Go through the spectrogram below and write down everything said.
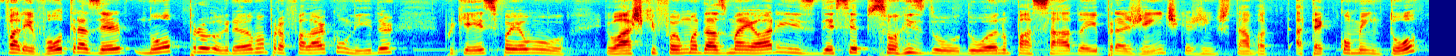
falei, vou trazer no programa pra falar com o líder, porque esse foi o, eu acho que foi uma das maiores decepções do, do ano passado aí pra gente, que a gente tava até comentou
